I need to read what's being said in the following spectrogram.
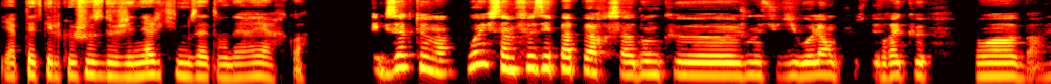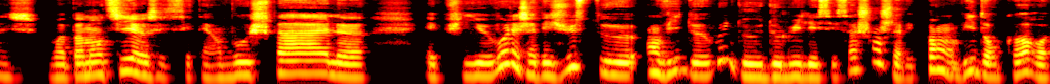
il y a peut-être quelque chose de génial qui nous attend derrière, quoi. Exactement. Oui, ça me faisait pas peur, ça. Donc, euh, je me suis dit, voilà, en plus, c'est vrai que, oh, bah, on va pas mentir, c'était un beau cheval. Euh, et puis, voilà, j'avais juste envie de, oui, de, de, lui laisser sa chance. J'avais pas envie d'encore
